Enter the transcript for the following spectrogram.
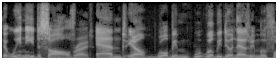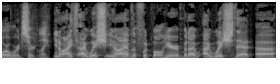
that we need to solve. Right. And you know, we'll be we'll be doing that as we move forward. Certainly. You know, I I wish you know I have the football here, but I I wish that. Uh,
